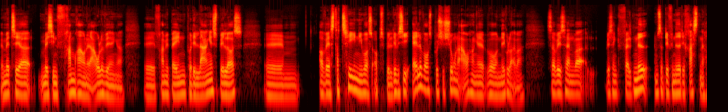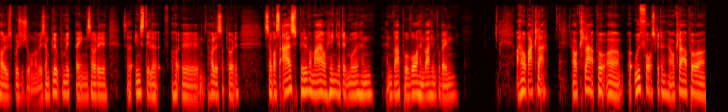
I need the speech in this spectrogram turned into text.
var med til at, med sine fremragende afleveringer øh, frem i banen på det lange spil også, øh, og være strategen i vores opspil. Det vil sige, at alle vores positioner afhang af, hvor Nikolaj var. Så hvis han var hvis han faldt ned, så definerede de resten af holdets positioner. Hvis han blev på midtbanen, så, var det, så indstillede øh, holdet sig på det. Så vores eget spil var meget afhængig af den måde, han, han var på, hvor han var hen på banen. Og han var bare klar. Han var klar på at, at udforske det. Han var klar på at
